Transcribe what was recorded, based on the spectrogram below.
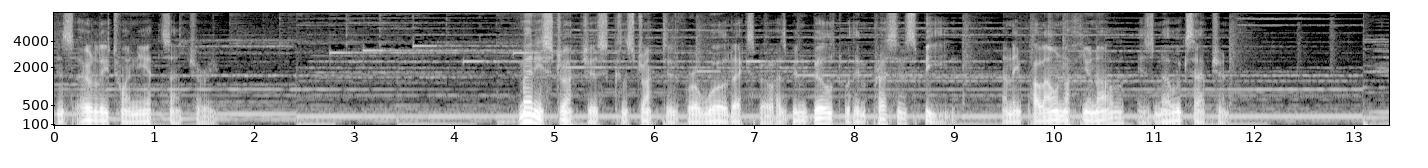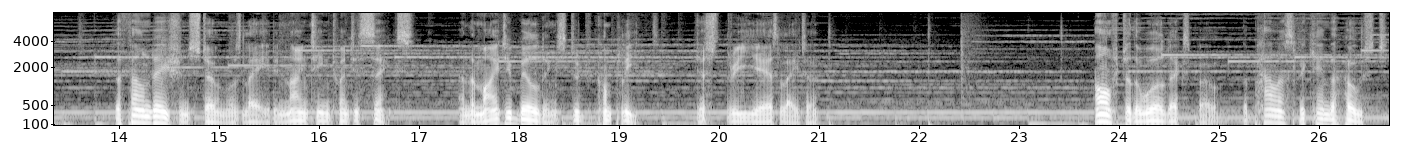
since early 20th century. Many structures constructed for a World Expo has been built with impressive speed and the Palau Nacional is no exception. The foundation stone was laid in 1926 and the mighty building stood complete just three years later. After the World Expo, the palace became the host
